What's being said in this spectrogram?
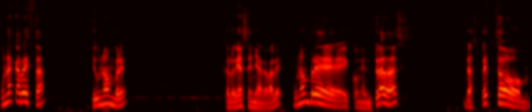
una cabeza de un hombre, que os lo voy a enseñar, ¿vale? Un hombre con entradas de aspecto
